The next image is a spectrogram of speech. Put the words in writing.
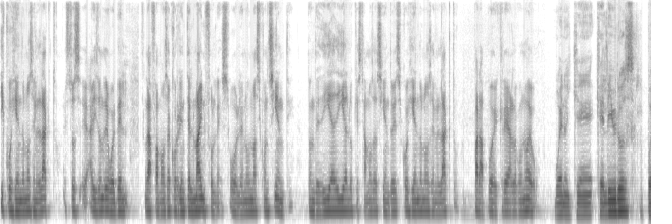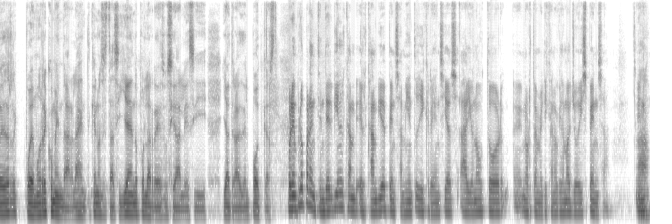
y cogiéndonos en el acto. Esto es, eh, ahí es donde vuelve la famosa corriente del mindfulness o volvernos más consciente, donde día a día lo que estamos haciendo es cogiéndonos en el acto para poder crear algo nuevo. Bueno, ¿y qué, qué libros puedes, podemos recomendar a la gente que nos está siguiendo por las redes sociales y, y a través del podcast? Por ejemplo, para entender bien el, el cambio de pensamientos y creencias, hay un autor eh, norteamericano que se llama Joe Dispensa. Ah.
